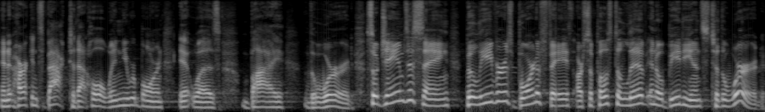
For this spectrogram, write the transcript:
And it harkens back to that whole when you were born, it was by the word. So James is saying believers born of faith are supposed to live in obedience to the word.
